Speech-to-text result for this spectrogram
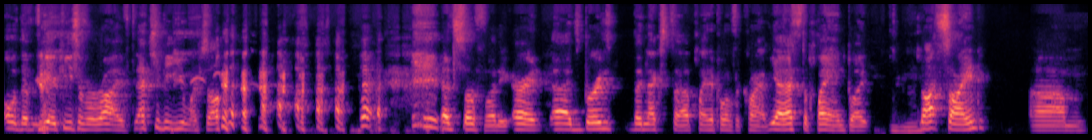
Oh, the VIPs have arrived. That should be you, Marcel. that's so funny. All right, uh, it's Burns the next uh, plan opponent for Climb. Yeah, that's the plan, but mm-hmm. not signed. Um,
